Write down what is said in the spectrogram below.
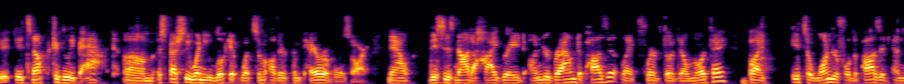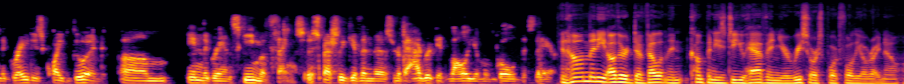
it's not particularly bad, um, especially when you look at what some other comparables are. Now, this is not a high grade underground deposit like Fruta del Norte, but it's a wonderful deposit and the grade is quite good um, in the grand scheme of things, especially given the sort of aggregate volume of gold that's there. And how many other development companies do you have in your resource portfolio right now?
